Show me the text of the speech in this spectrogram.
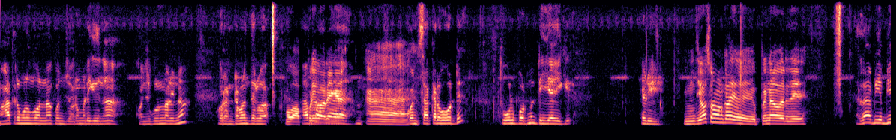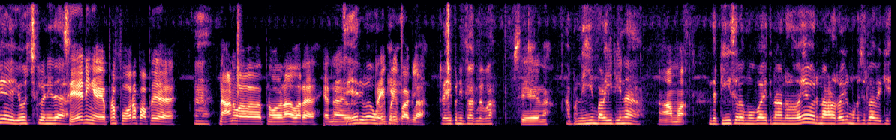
மாத்திரை முழுங்கோன்னா கொஞ்சம் உரம் அடிக்குதுண்ணா. கொஞ்சம் கொடுங்க அப்படின்னா ஒரு ரெண்டு மணி தருவா. ஓ அப்படி வரீங்க. கொஞ்சம் சக்கரை போட்டு தூள் போட்டோம்னா டீ ஆகிக்கு எப்படி? இந்த யோசனை உனக்கு எப்படின்னா வருது? எல்லாம் அப்படி அப்படியே யோசிச்சுக்க வேண்டியதா சரி நீங்கள் எப்படின்னா போகிறப்ப அப்படியே நானும் வ- எப்படின்னா வரேனா. என்ன சரி வா, ட்ரை. பண்ணி பார்க்கலாம். ட்ரை பண்ணி பார்க்கலவா சரிண்ணா. அப்புறம் நீயும் பழகிட்டீங்கன்னா ஆமாம் இந்த டீ செலவு மூவாயிரத்தி நானூறுவாயை ஒரு நானூறுவாயில் முடிச்சிடலாம் வைக்கி.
